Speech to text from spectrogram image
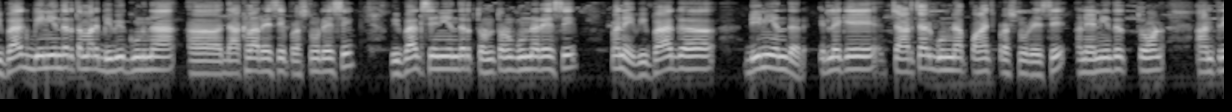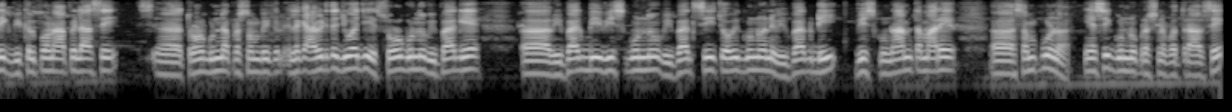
વિભાગ બેની અંદર તમારે બે બે ગુણના દાખલા રહેશે, પ્રશ્નો રહેશે. વિભાગ સેની અંદર ત્રણ ત્રણ ગુણના રહેશે અને વિભાગ ડીની અંદર એટલે કે ચાર ચાર ગુણના પાંચ પ્રશ્નો રહેશે અને એની અંદર ત્રણ આંતરિક વિકલ્પો આપેલા હશે. ત્રણ ગુણના પ્રશ્નો એટલે કે આવી રીતે જોવા જઈએ, સોળ ગુણનું વિભાગ એ વિભાગ બી વીસ ગુણનું, વિભાગ સી ચોવીસ ગુણનું અને વિભાગ ડી વીસ ગુણ આમ તમારે સંપૂર્ણ એંસી ગુણનું પ્રશ્નપત્ર આવશે.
